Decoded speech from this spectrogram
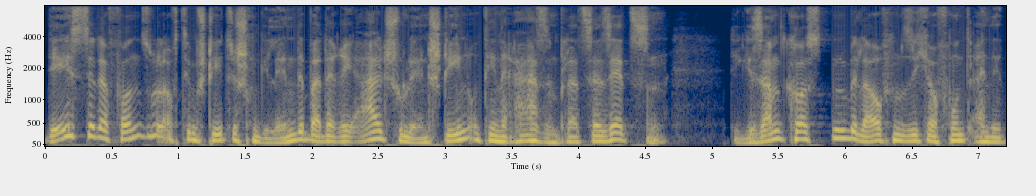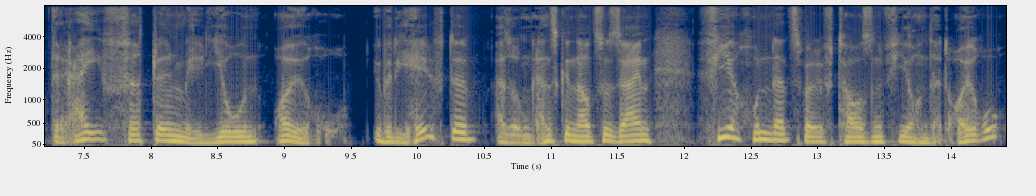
Der erste davon soll auf dem städtischen Gelände bei der Realschule entstehen und den Rasenplatz ersetzen. Die Gesamtkosten belaufen sich auf rund eine Dreiviertelmillion Euro. Über die Hälfte, also um ganz genau zu sein, 412.400 Euro,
